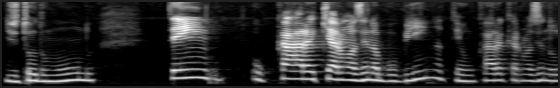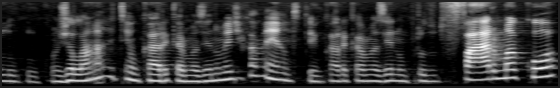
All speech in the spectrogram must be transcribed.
de todo mundo, tem o cara que armazena bobina, tem um cara que armazena lúpulo congelado, tem um cara que armazena um medicamento, tem um cara que armazena um produto fármaco,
